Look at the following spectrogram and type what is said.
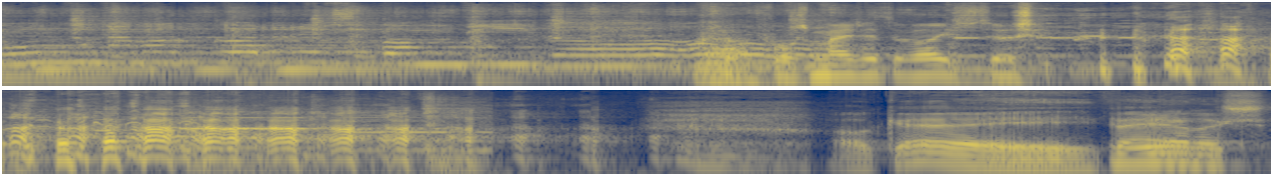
Amor correspondido. Ja, volgens mij zit er wel iets tussen. Oké, Heerlijk. thanks.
